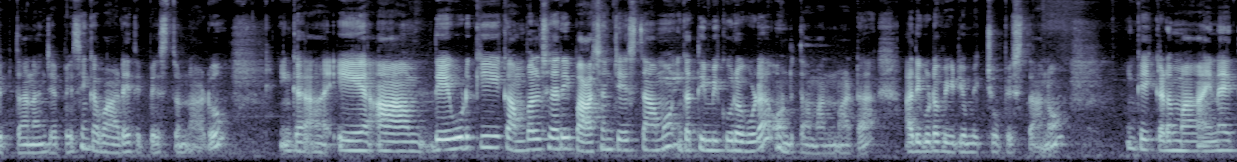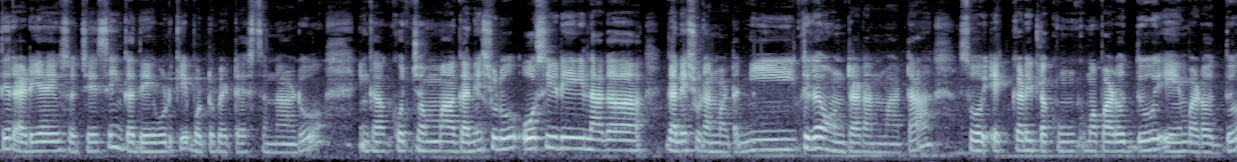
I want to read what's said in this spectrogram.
తిప్పుతానని చెప్పేసి ఇంకా వాడే తిప్పేస్తున్నాడు. ఇంకా ఈ దేవుడికి కంపల్సరీ పాశం చేస్తాము. ఇంకా తిమ్మి కూర కూడా వండుతాం అనమాట అది కూడా వీడియో మీకు చూపిస్తాను. ఇంకా ఇక్కడ మా ఆయన అయితే రెడీ అయ్యేసి వచ్చేసి ఇంకా దేవుడికి బొట్టు పెట్టేస్తున్నాడు. ఇంకా కొంచెం మా గణేశుడు ఓసిడి లాగా గణేశుడు అనమాట నీట్గా ఉంటాడనమాట సో ఎక్కడ ఇట్లా కుంకుమ పడొద్దు ఏం పడొద్దు.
